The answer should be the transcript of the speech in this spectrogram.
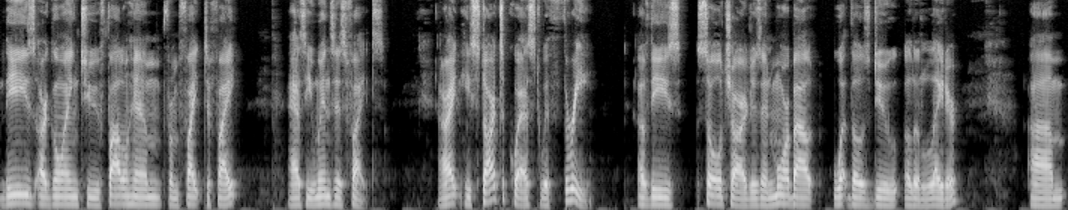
These are going to follow him from fight to fight as he wins his fights. All right, he starts a quest with three of these soul charges, and more about what those do a little later. Um,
